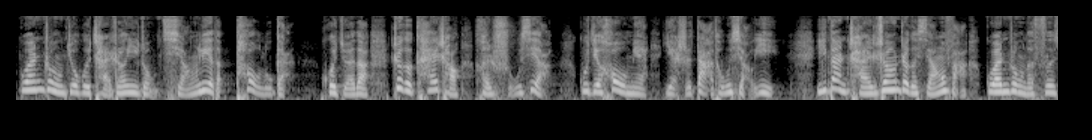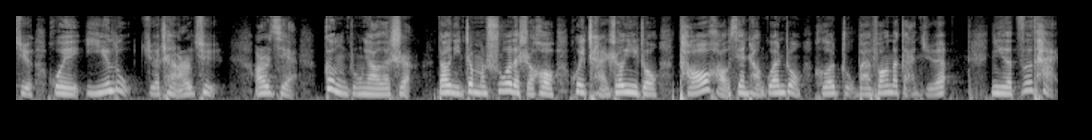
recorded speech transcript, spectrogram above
观众就会产生一种强烈的套路感，会觉得这个开场很熟悉啊，估计后面也是大同小异。一旦产生这个想法，观众的思绪会一路绝尘而去。而且更重要的是，当你这么说的时候，会产生一种讨好现场观众和主办方的感觉，你的姿态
